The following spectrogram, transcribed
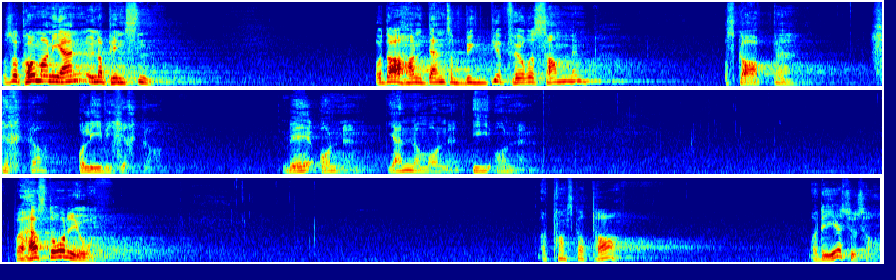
Og Så kommer han igjen under pinsen. Og da er han den som bygger, fører sammen. Og skaper kirka og liv i kirka. Ved Ånden, gjennom Ånden, i Ånden. For her står det jo at han skal ta av det Jesus har.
